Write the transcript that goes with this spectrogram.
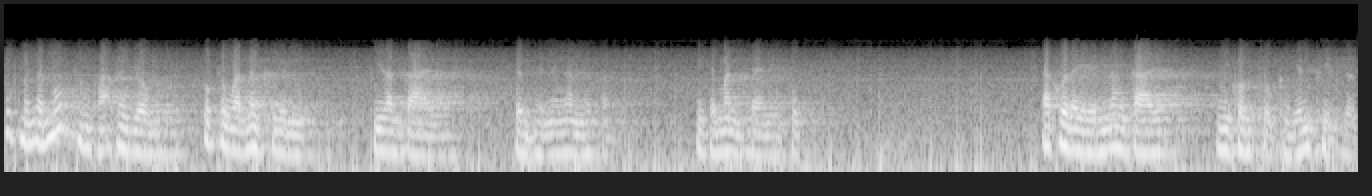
ทุกข์มันกันมดทั้งพระทั้งโยมทุกทั้งวันทั้งคืนมีร่างกายแล้วจนเห็นอย่างนั้นแล้วก็ ที่จะมั่นใจในทุกถ้าคุณได้เห็นร่างกายมีความสุขเห็นผิดเลย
